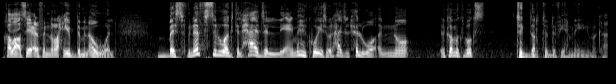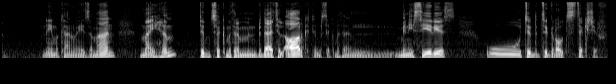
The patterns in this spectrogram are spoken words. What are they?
خلاص يعرف إنه راح يبدأ من أول. بس في نفس الوقت الحاجة اللي يعني ما هي كويسة والحاجة الحلوة إنه ال comic books تقدر تبدأ فيها من أي مكان. من أي مكان وأي زمان ما يهم. تمسك مثلا من بداية ال arc تمسك مثلا ال mini series وتبدأ تقرأ وتستكشف.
